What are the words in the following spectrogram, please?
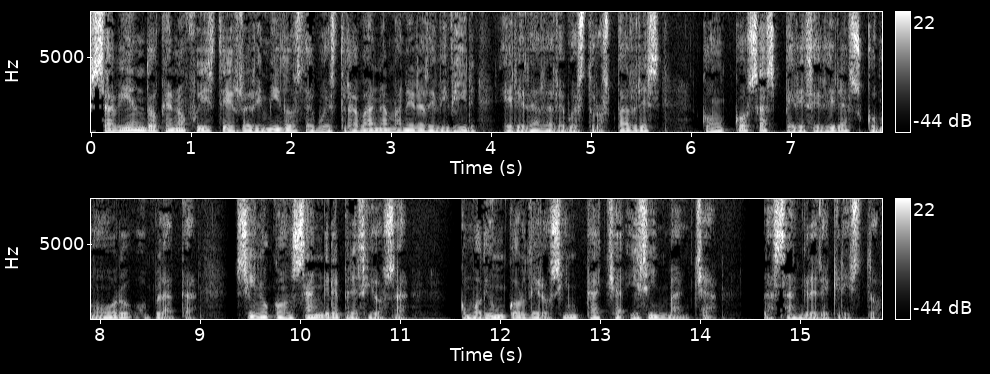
Sabiendo que no fuisteis redimidos de vuestra vana manera de vivir heredada de vuestros padres, con cosas perecederas como oro o plata, sino con sangre preciosa, como de un cordero sin tacha y sin mancha, la sangre de Cristo.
